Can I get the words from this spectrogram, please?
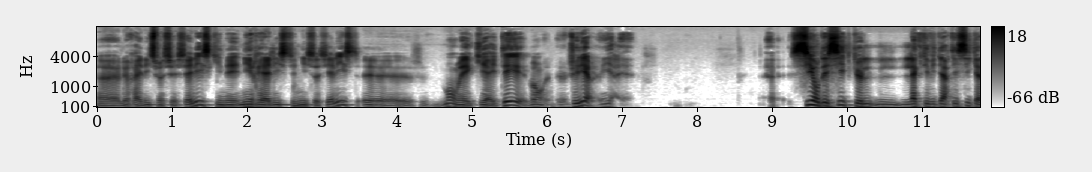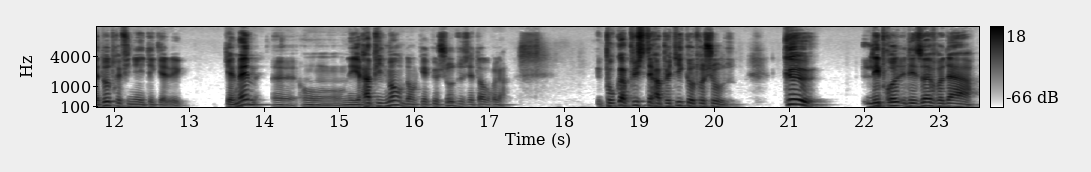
euh, le réalisme socialiste, qui n'est ni réaliste ni socialiste, euh, bon, mais qui a été, bon, je veux dire, euh, si on décide que l'activité artistique a d'autres finalités qu'elle-même, on, est rapidement dans quelque chose de cet ordre-là. Pourquoi plus thérapeutique qu'autre chose? Que les, les œuvres d'art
